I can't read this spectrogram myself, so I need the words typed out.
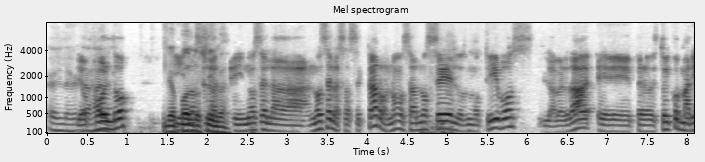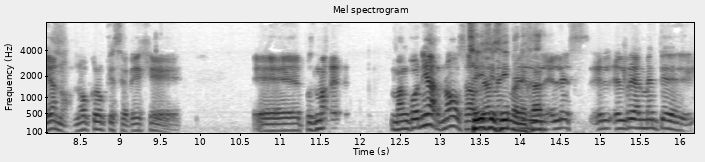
el, Leopoldo. Leopoldo y no Silva. y no se, la, no se las aceptaron, ¿no? O sea, no sé los motivos, la verdad, eh, pero estoy con Mariano, no creo que se deje, eh, pues, eh, mangonear, ¿no? O sea, sí, sí, sí, manejar. Él, es, él, realmente,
